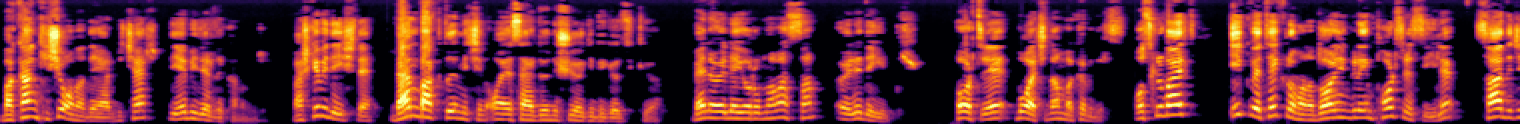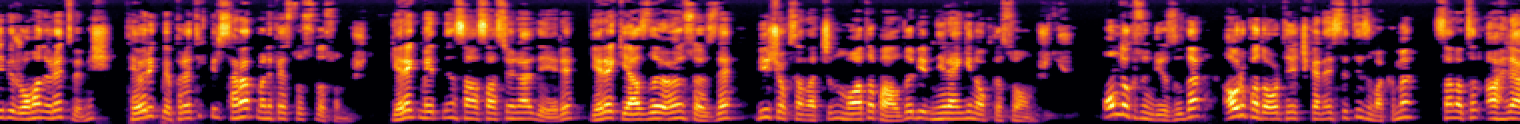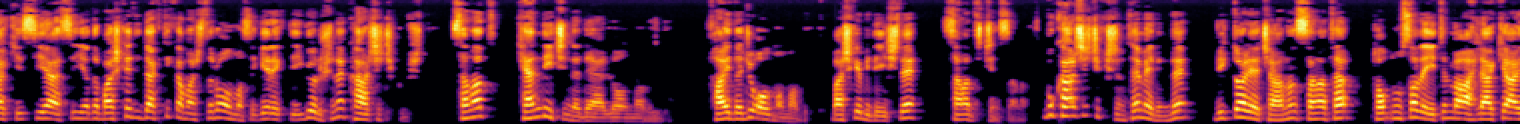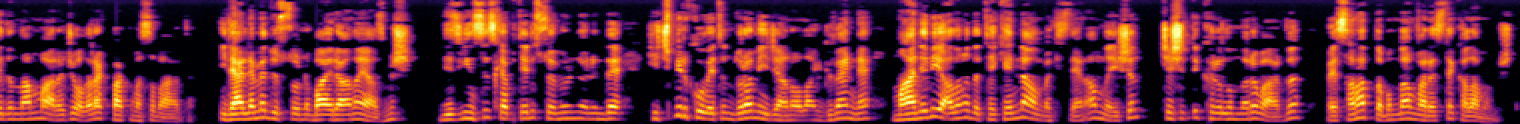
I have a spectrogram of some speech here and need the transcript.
Bakan kişi ona değer biçer diyebilirdi kanımcı. Başka bir deyişle ben baktığım için o eser dönüşüyor gibi gözüküyor. Ben öyle yorumlamazsam öyle değildir. Portreye bu açıdan bakabiliriz. Oscar Wilde ilk ve tek romanı Dorian Gray'in portresi ile sadece bir roman üretmemiş, teorik ve pratik bir sanat manifestosu da sunmuştu. Gerek metnin sansasyonel değeri, gerek yazdığı ön sözde birçok sanatçının muhatap aldığı bir nirengi noktası olmuştur. 19. yüzyılda Avrupa'da ortaya çıkan estetizm akımı sanatın ahlaki, siyasi ya da başka didaktik amaçları olması gerektiği görüşüne karşı çıkmıştı. Sanat kendi içinde değerli olmalıydı. Faydacı olmamalıydı. Başka bir deyişle sanat için sanat. Bu karşı çıkışın temelinde Victoria çağının sanata toplumsal eğitim ve ahlaki aydınlanma aracı olarak bakması vardı. İlerleme düsturunu bayrağına yazmış, dizginsiz kapitalist sömürünün önünde hiçbir kuvvetin duramayacağına olan güvenle manevi alanı da tekenine almak isteyen anlayışın çeşitli kırılımları vardı ve sanat da bundan vareste kalamamıştı.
